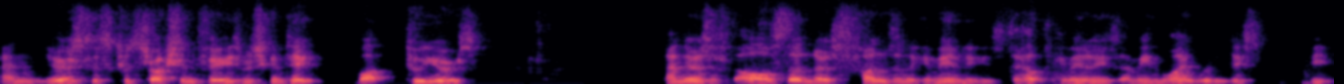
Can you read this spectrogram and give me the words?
and there's this construction phase which can take what two years, and there's all of a sudden there's funds in the communities to help the communities. I mean, why wouldn't they be?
